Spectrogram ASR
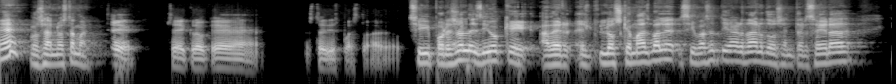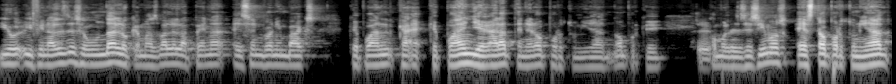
¿Eh? O sea, no está mal. Sí, sí, creo que estoy dispuesto a. Sí, por eso les digo que, a ver, los que más vale, si vas a tirar dardos en tercera y, finales de segunda, lo que más vale la pena es en running backs que puedan, que puedan llegar a tener oportunidad, ¿no? Porque, como les decimos, esta oportunidad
